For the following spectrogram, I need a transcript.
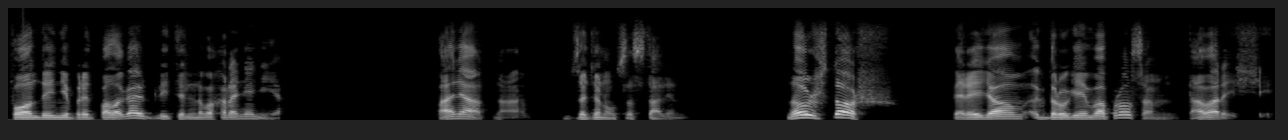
фонды не предполагают длительного хранения. — Понятно, — затянулся Сталин. — Ну что ж, перейдем к другим вопросам, товарищи.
